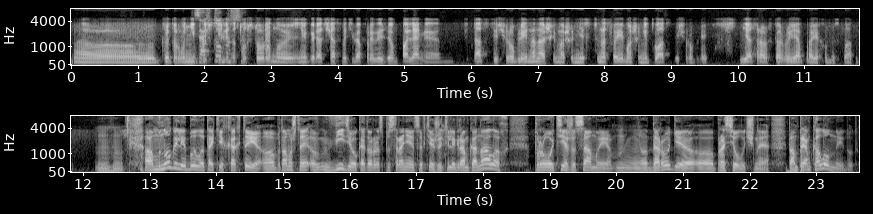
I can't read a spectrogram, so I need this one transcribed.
э, которого не Из пустили автобуса. на ту сторону, и они говорят, сейчас мы тебя провезем полями 15 тысяч рублей на нашей машине, если ты на своей машине 20 тысяч рублей. Я сразу скажу, я проехал бесплатно. Угу. А много ли было таких, как ты? А, потому что э, видео, которые распространяются в тех же телеграм-каналах про те же самые дороги э, проселочные, там прям колонны идут.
